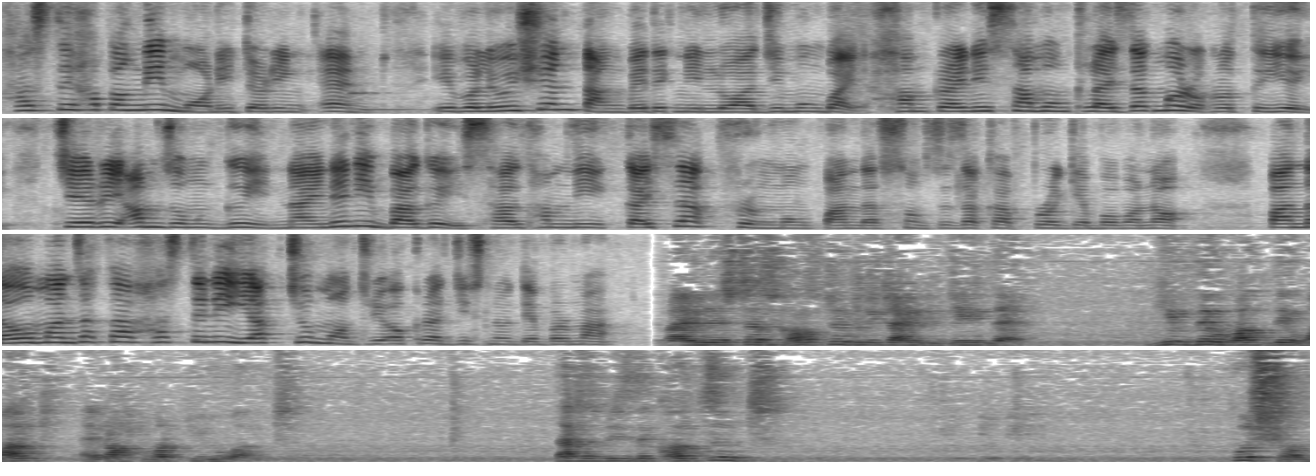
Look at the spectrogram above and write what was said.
हास्ते हापांगनी मॉनिटरिंग एंड इवोल्यूशन तांगबेदिक नि लोआजि मुंबाय हामक्राइनि सामुं ख्लाइजाक मा रोकनो तुयै चेरी आमजुम गई नायनेनि बागै सालथामनि कायसा फ्रंगमों पांडा सोंसे जाका प्रज्ञा भवन पांडाव मानजाका हास्तेनि याक्चु मन्त्री अक्रा Jishnu Debbarma prime ministers constantly trying to change that give them what they want and not what you want that is बीज the constant push of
